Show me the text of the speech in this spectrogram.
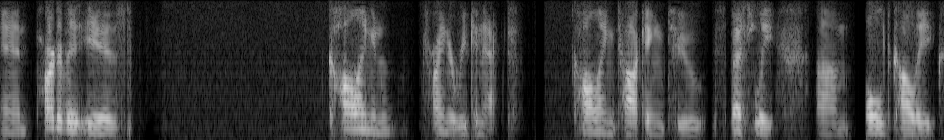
And part of it is calling and trying to reconnect, calling, talking to especially um, old colleagues.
